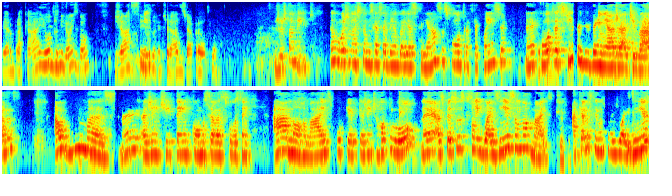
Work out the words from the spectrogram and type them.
vieram para cá e outros milhões vão já sendo retirados já para outro lado. Justamente. Então, hoje nós estamos recebendo aí as crianças com outra frequência, né, com outras fitas de DNA já ativadas. Algumas, né, a gente tem como se elas fossem anormais, por quê? Porque a gente rotulou, né? As pessoas que são iguaizinhas são normais. Aquelas que não são iguaizinhas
